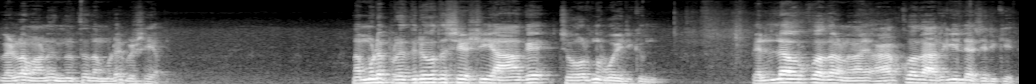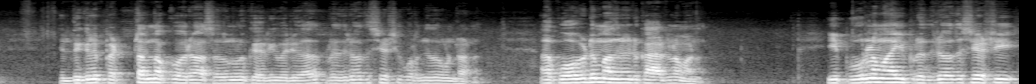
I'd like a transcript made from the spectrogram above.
വെള്ളമാണ് ഇന്നത്തെ നമ്മുടെ വിഷയം. നമ്മുടെ പ്രതിരോധശേഷി ആകെ ചോർന്നു പോയിരിക്കുന്നു. എല്ലാവർക്കും അതാണ്. ആർക്കും അത് അറിയില്ല ശരിക്ക്. എന്തെങ്കിലും പെട്ടെന്നൊക്കെ ഓരോ അസുഖങ്ങൾ കയറി വരിക അത് പ്രതിരോധശേഷി കുറഞ്ഞതുകൊണ്ടാണ് ആ കോവിഡും അതിനൊരു കാരണമാണ്. ഈ പൂർണമായി പ്രതിരോധശേഷി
